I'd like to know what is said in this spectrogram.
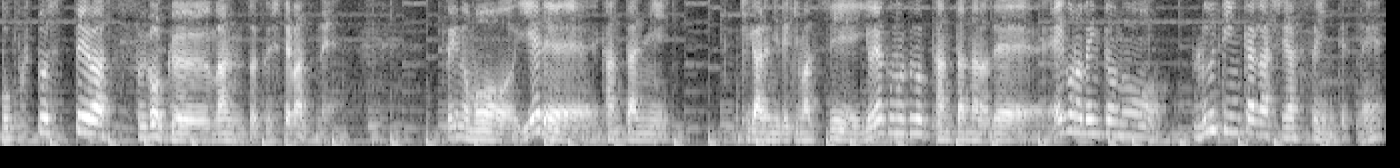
僕としてはすごく満足してますね。というのも家で簡単に気軽にできますし予約もすごく簡単なので英語の勉強のルーティン化がしやすいんですね。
